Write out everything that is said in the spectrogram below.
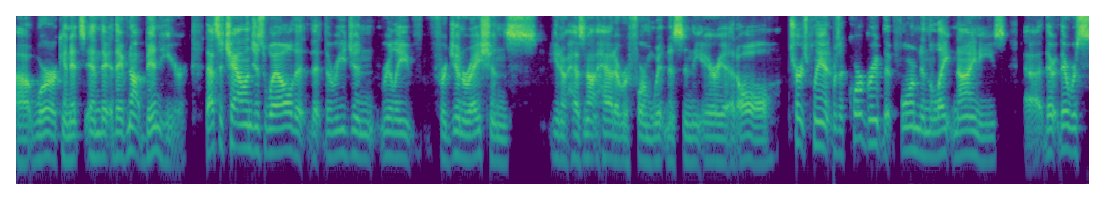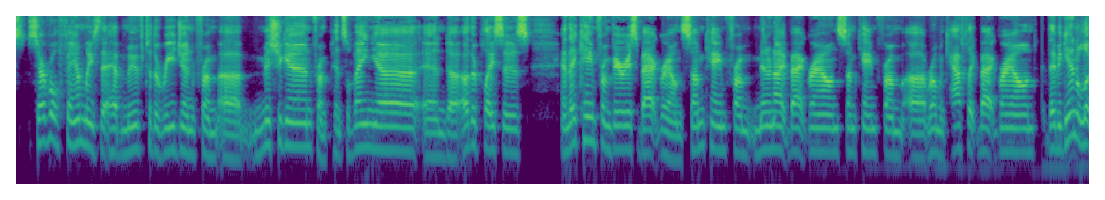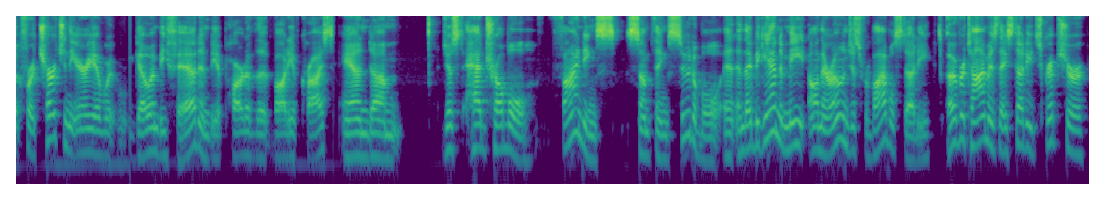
uh, work, and it's and they, have not been here. That's a challenge as well. That, that the region really, for generations, you know, has not had a reform witness in the area at all. Church Plant was a core group that formed in the late '90s. Uh, there, there were s- several families that had moved to the region from uh, Michigan, from Pennsylvania, and uh, other places and they came from various backgrounds. Some came from Mennonite backgrounds, some came from uh, Roman Catholic background. They began to look for a church in the area where go and be fed and be a part of the body of Christ, and um, just had trouble finding something suitable. And, and, they began to meet on their own just for Bible study. Over time, as they studied Scripture,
